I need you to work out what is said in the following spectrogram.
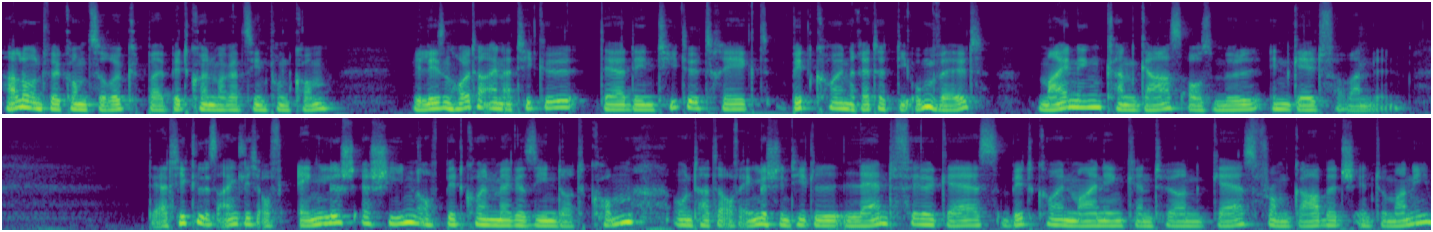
Hallo und willkommen zurück bei bitcoinmagazin.com. Wir lesen heute einen Artikel, der den Titel trägt Bitcoin rettet die Umwelt. Mining kann Gas aus Müll in Geld verwandeln. Der Artikel ist eigentlich auf Englisch erschienen auf bitcoinmagazine.com und hatte auf Englisch den Titel Landfill Gas Bitcoin Mining can turn gas from garbage into money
